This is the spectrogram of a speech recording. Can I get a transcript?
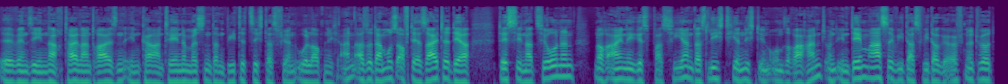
wenn sie nach Thailand reisen, in Quarantäne müssen, dann bietet sich das für einen Urlaub nicht an. Also da muss auf der Seite der Destinationen noch einiges passieren. Das liegt hier nicht in unserer Hand und in dem Maße, wie das wieder geöffnet wird,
